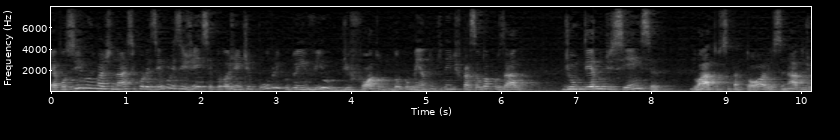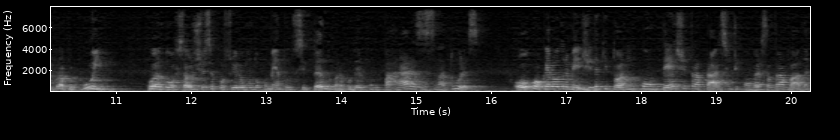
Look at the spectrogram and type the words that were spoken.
É possível imaginar-se, por exemplo, a exigência pelo agente público do envio de foto do documento de identificação do acusado, de um termo de ciência do ato citatório, assinado de próprio punho, quando o oficial de justiça possuir algum documento citando para poder comparar as assinaturas, ou qualquer outra medida que torne inconteste tratar-se de conversa travada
